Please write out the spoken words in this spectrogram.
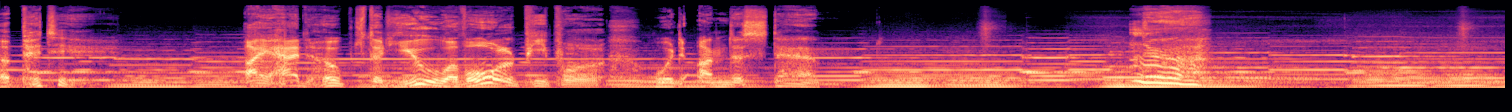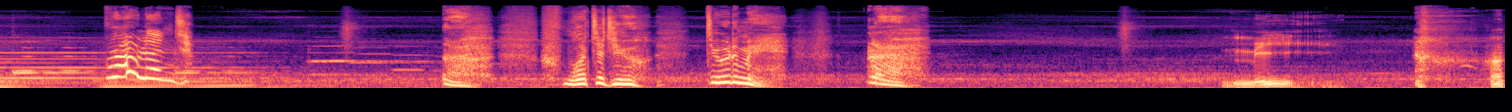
A pity. I had hoped that you, of all people, would understand. Roland! Uh, what did you do to me? Uh. Me?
